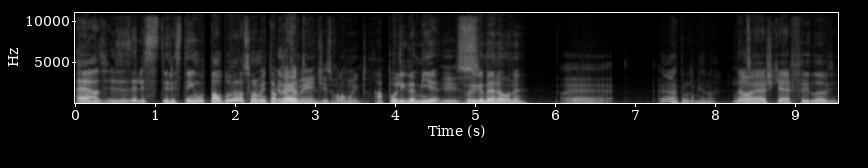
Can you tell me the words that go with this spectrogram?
é, às vezes eles, eles têm o tal do relacionamento aberto. Exatamente, né? isso rola muito. A poligamia. Isso. Poligamia não, né? É. É, não, é poligamia, não é? Não, é, acho que é free love.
